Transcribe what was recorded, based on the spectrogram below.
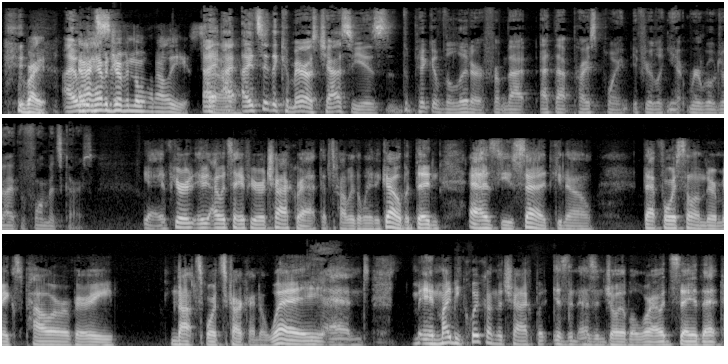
Right. I and I haven't say- driven the one LE. So. I, I, I'd say the Camaro's chassis is the pick of the litter from that at that price point. If you're looking at rear wheel drive performance cars, yeah, if you're, I would say if you're a track rat, that's probably the way to go. But then, as you said, you know, that four cylinder makes power a very not sports car kind of way, Yeah. and it might be quick on the track, but isn't as enjoyable. Where I would say that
